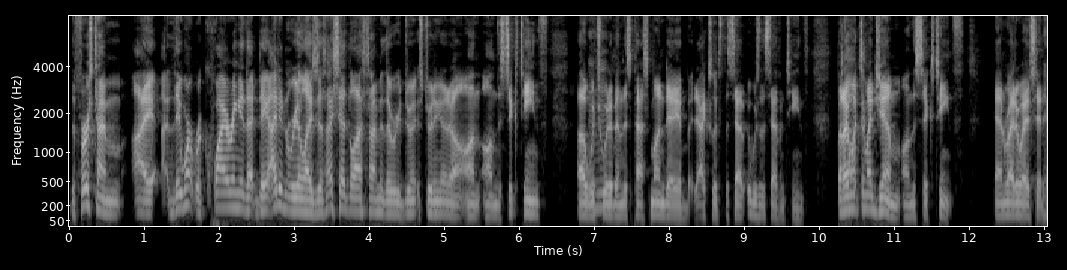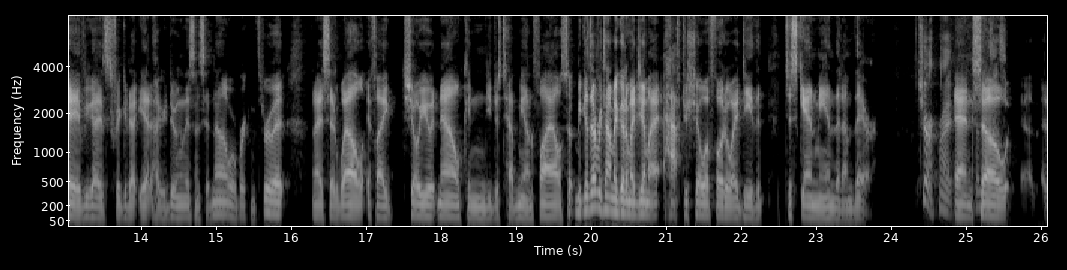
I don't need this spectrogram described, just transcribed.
the first time I they weren't requiring it that day. I didn't realize this. I said the last time they were doing doing it on on the 16th. Uh, which Mhm. would have been this past Monday, but actually it's the it was the 17th. But I went to my gym on the 16th, and right away I said, "Hey, have you guys figured out yet how you're doing this?" And I said, "No, we're working through it." And I said, "Well, if I show you it now, can you just have me on file?" So because every time I go to my gym, I have to show a photo ID that to scan me in that I'm there. Sure, right. And That so uh,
